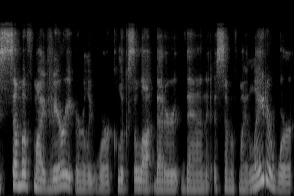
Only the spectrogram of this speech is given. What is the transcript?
some of my very early work looks a lot better than some of my later work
